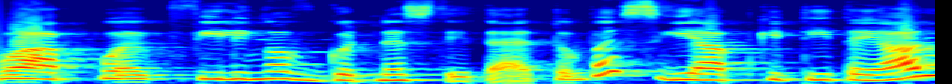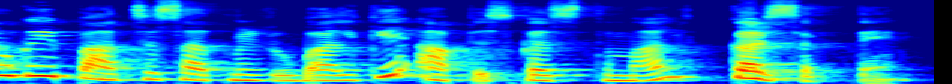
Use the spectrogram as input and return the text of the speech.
वो आपको एक फीलिंग ऑफ़ गुडनेस देता है। तो बस ये आपकी टी तैयार हो गई, पाँच से सात मिनट उबाल के आप इसका इस्तेमाल कर सकते हैं।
